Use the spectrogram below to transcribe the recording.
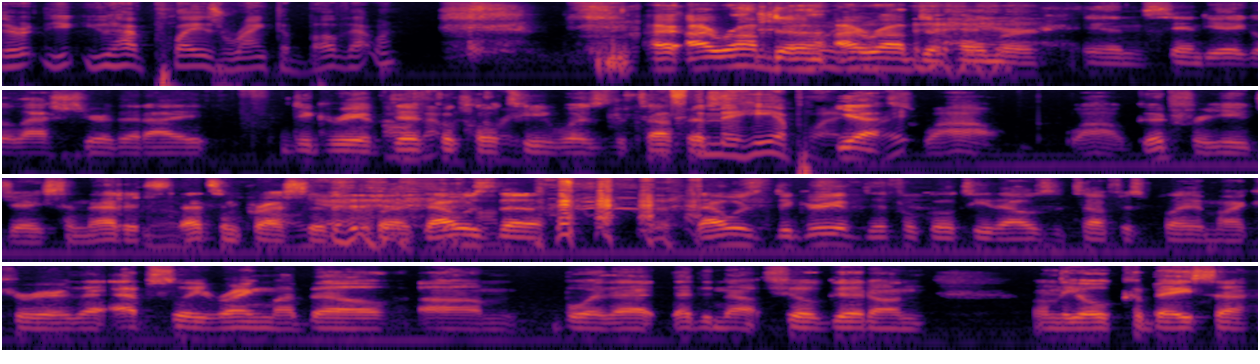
there you, you have plays ranked above that one. I, I robbed a Oh, yeah. I robbed a homer in San Diego last year that I degree of Oh, that was difficulty was, the toughest. the Mejia play. yes, right? wow, wow, good for you, Jayson. That is that's impressive. yeah. But that was the that was degree of difficulty. That was the toughest play in my career. That absolutely rang my bell. Um, boy, that that did not feel good on on the old cabeza.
